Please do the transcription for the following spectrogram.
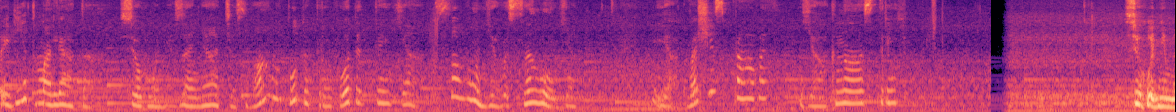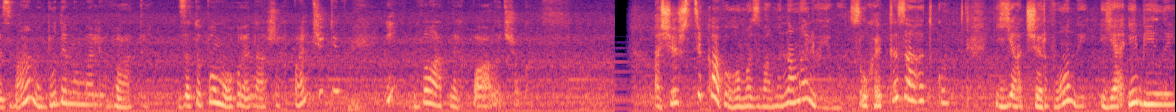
Привіт, малята! Сьогодні заняття з вами буду проводити я, Савун'я Веселуя. Як ваші справи? Як настрій? Сьогодні ми з вами будемо малювати за допомогою наших пальчиків і ватних паличок. А що ж цікавого ми з вами намалюємо? Слухайте загадку. Я червоний, я і білий,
